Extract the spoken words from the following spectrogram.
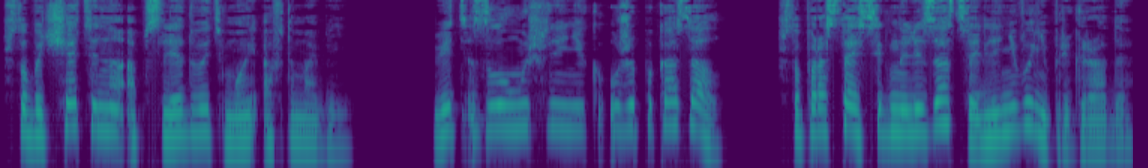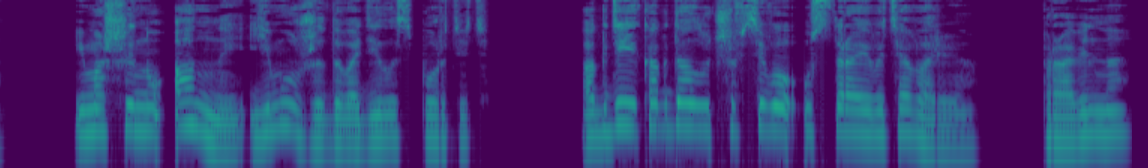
чтобы тщательно обследовать мой автомобиль. Ведь злоумышленник уже показал, что простая сигнализация для него не преграда. И машину Анны ему уже доводилось портить. А где и когда лучше всего устраивать аварию? Правильно,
